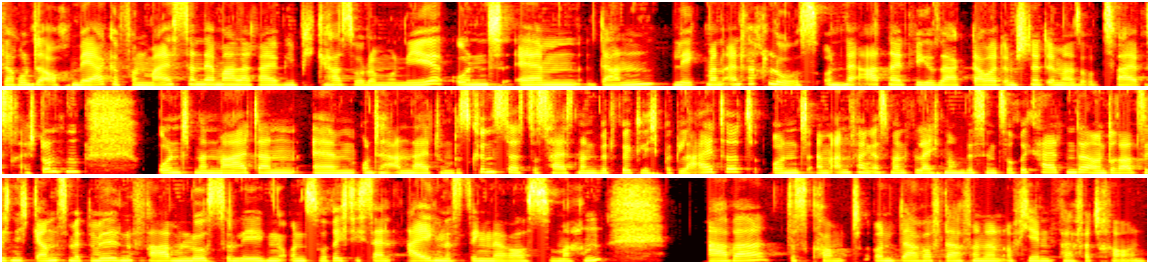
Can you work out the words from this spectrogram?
darunter auch Werke von Meistern der Malerei wie Picasso oder Monet. Und ähm, dann legt man einfach los. Und eine Art Night, wie gesagt, dauert im Schnitt immer so zwei bis drei Stunden. Und man malt dann ähm, unter Anleitung des Künstlers. Das heißt, man wird wirklich begleitet. Und am Anfang ist man vielleicht noch ein bisschen zurückhaltender und traut sich nicht ganz mit wilden Farben loszulegen und so richtig sein eigenes Ding daraus zu machen. Aber das kommt und darauf darf man dann auf jeden Fall vertrauen.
